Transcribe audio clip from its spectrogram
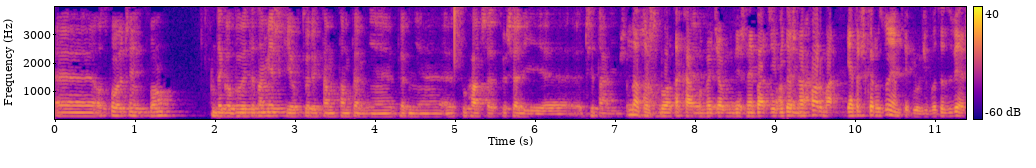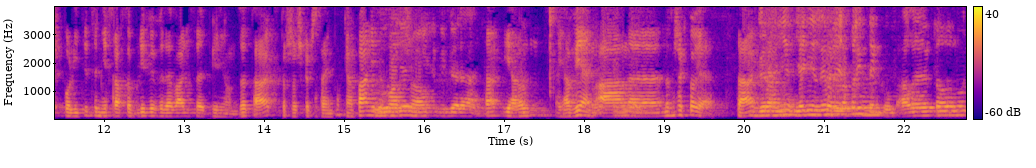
e, o społeczeństwo. Dlatego były te zamieszki, o których tam, tam pewnie, pewnie słuchacze słyszeli, e, czytali. No to już była taka, powiedziałbym, wiesz, najbardziej widoczna forma. Ja troszkę rozumiem tych ludzi, bo to jest, wiesz, politycy niefrasobliwie wydawali sobie pieniądze, tak? Troszeczkę czasami pod kampanię wyborczą. Wybierali. Tak, ja, roz- ja wiem, ale no wiesz jak to jest, tak? Ja nie, ja nie żeruję z polityków, ale to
